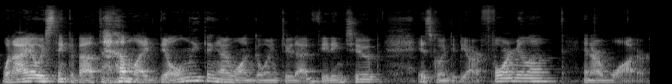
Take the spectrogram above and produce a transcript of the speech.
When I always think about that, I'm like, the only thing I want going through that feeding tube is going to be our formula and our water.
